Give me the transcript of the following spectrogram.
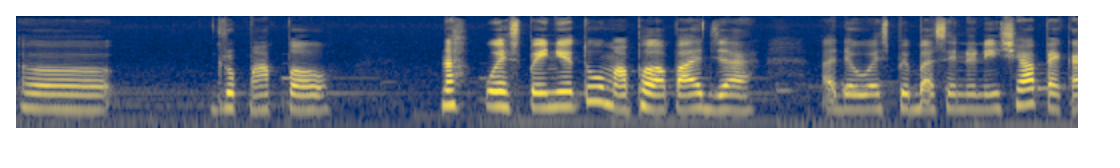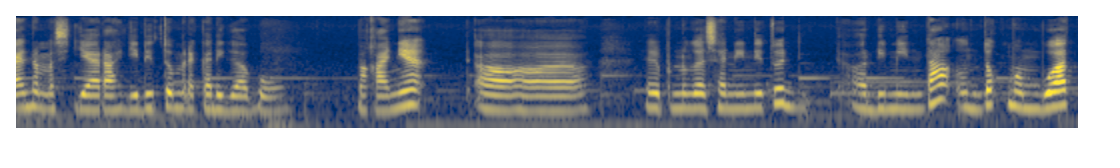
uh, grup mapel. Nah WSP-nya itu mapel apa aja? Ada WSP bahasa Indonesia PKN sama sejarah. Jadi tuh mereka digabung. Makanya uh, dari penugasan ini tuh uh, diminta untuk membuat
